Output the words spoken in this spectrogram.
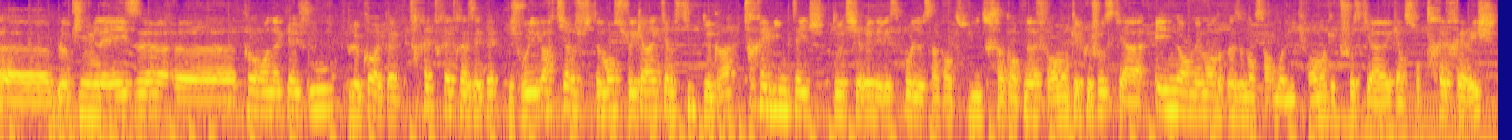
Euh, blocking lace, euh, corps en acajou, le corps est quand même très très très épais. Je voulais partir justement sur les caractéristiques de gras très vintage, de tirer des Les Paul de 58 ou 59, vraiment quelque chose qui a énormément de résonance harmonique, vraiment quelque chose qui a avec un son très très riche.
